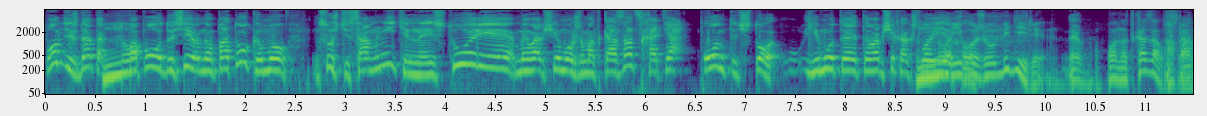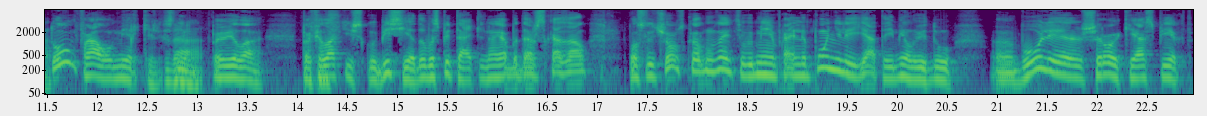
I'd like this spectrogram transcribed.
Помнишь, да, так, Но... по поводу Северного потока, мол, слушайте, сомнительная история, мы вообще можем отказаться, хотя он-то что, ему-то это вообще как шло Но ехало. его же убедили, он отказался. А потом фрау Меркель с да. ним провела профилактическую беседу, воспитательную, я бы даже сказал, после чего он сказал, ну, знаете, вы меня неправильно поняли, я-то имел в виду э, более широкий аспект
